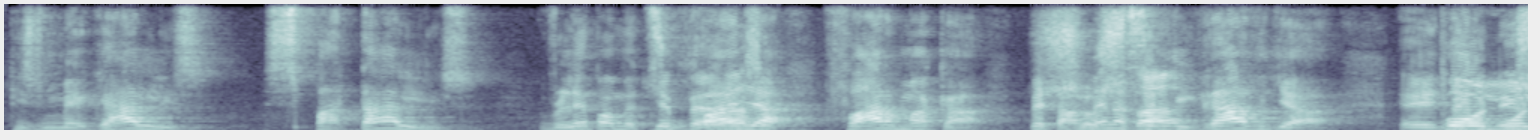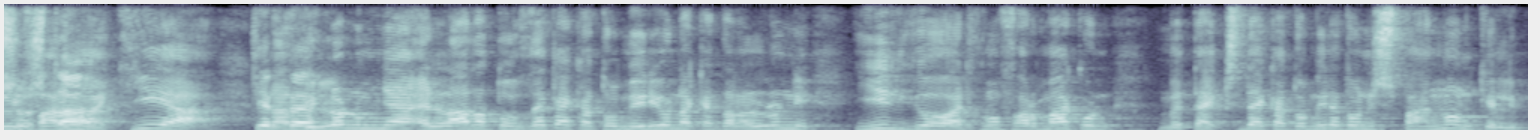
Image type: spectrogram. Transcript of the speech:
της μεγάλης σπατάλης. Βλέπαμε τσουβάλια, φάρμακα πεταμένα σε πηγάδια, ε, Πολύ πολυφαρμακεία, και να πε... δηλώνουν μια Ελλάδα των 10 εκατομμυρίων να καταναλώνει ίδιο αριθμό φαρμάκων με τα 60 εκατομμύρια των Ισπανών κλπ.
